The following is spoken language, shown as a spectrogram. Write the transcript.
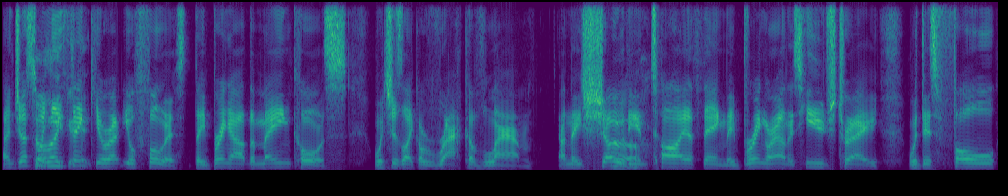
And just So, when like, you think eh you're at your fullest, they bring out the main course, which is like a rack of lamb. And they show the entire thing. They bring around this huge tray with this full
